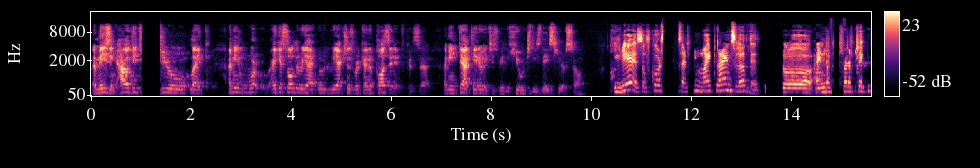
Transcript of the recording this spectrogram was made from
amazing. How did you like? I mean, I guess all the rea- reactions were kind of positive because uh, I mean, Tea Tairović is really huge these days here. So Yes, of course. I mean, my clients love that. So I never expected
